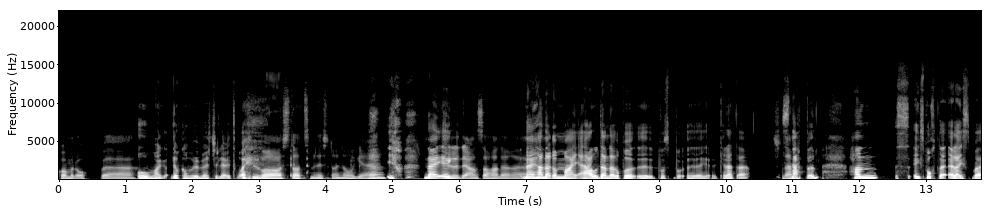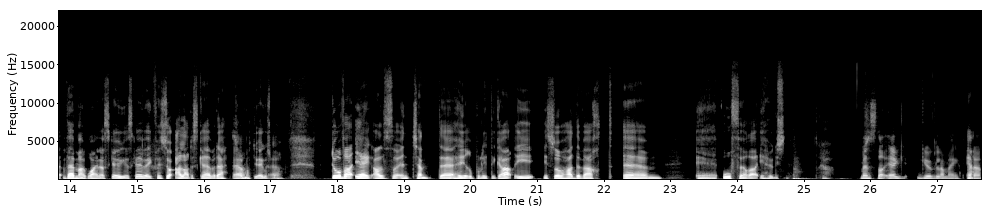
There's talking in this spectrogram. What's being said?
kommer det opp eh, Oh my god, da kommer det mye løy, tror jeg. Du var statsminister i Norge. Ja, nei, jeg, det det han sa, han der eh, nei, han derre MyAl, den der på, eh, på, på eh, Hva det Snap. Snappen. Han s- Jeg spurte Eller jeg spurte, hvem av Grainer skrev, skrev jeg? For jeg så alle hadde skrevet det. Så Ja, da måtte jo jeg jo spørre. Da var jeg altså en kjent eh, høyrepolitiker i, i, som hadde vært eh, eh, ordfører i Haugesund. Mens når jeg googla meg på Ja.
